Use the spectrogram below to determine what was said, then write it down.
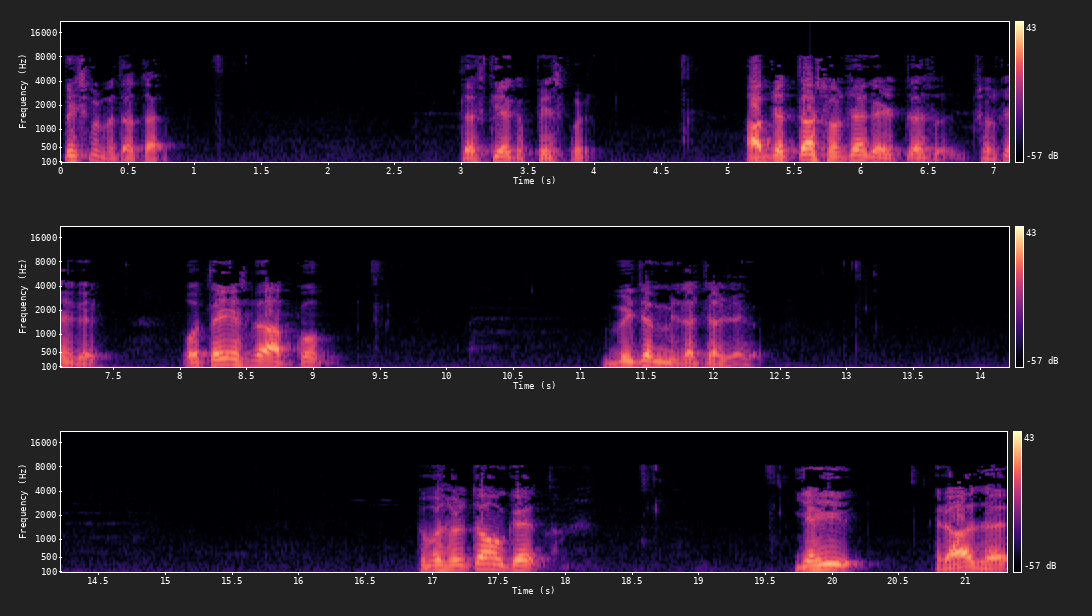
پرنسپل بتاتا ہے۔ تزکیہ کا پرنسپل آپ جتنا سوچیں گے، جتنا سوچیں گے اتنا ہی اس میں آپ کو وزڈم ملتا چل جائے گا۔ تو میں سوچتا ہوں کہ یہی راز ہے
